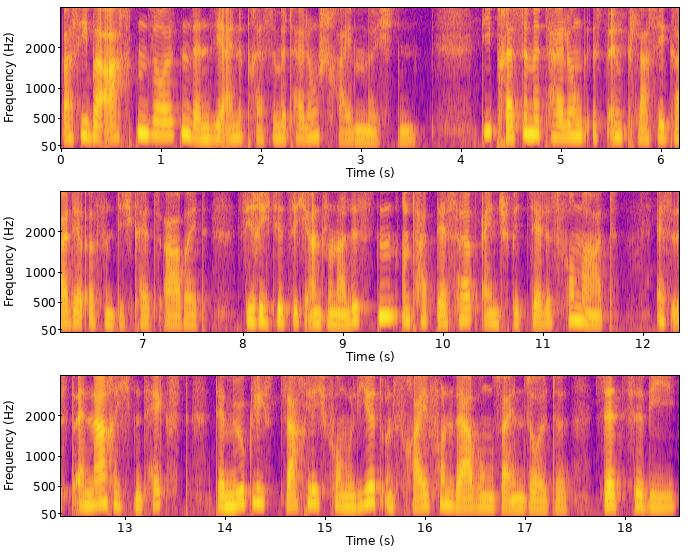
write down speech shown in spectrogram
was Sie beachten sollten, wenn Sie eine Pressemitteilung schreiben möchten. Die Pressemitteilung ist ein Klassiker der Öffentlichkeitsarbeit. Sie richtet sich an Journalisten und hat deshalb ein spezielles Format. Es ist ein Nachrichtentext, der möglichst sachlich formuliert und frei von Werbung sein sollte. Sätze wie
